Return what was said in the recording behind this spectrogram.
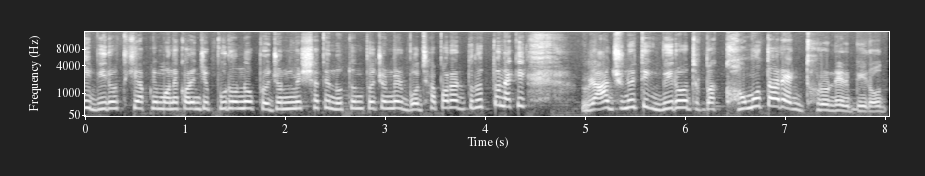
এই বিরোধ কি আপনি মনে করেন যে পুরনো প্রজন্মের সাথে নতুন প্রজন্মের বোঝাপড়ার দূরত্ব নাকি রাজনৈতিক বিরোধ বা ক্ষমতার এক ধরনের বিরোধ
